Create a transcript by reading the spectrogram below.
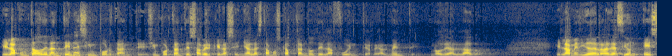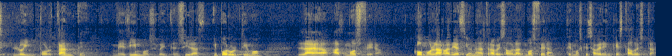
El apuntado de la antena es importante, es importante saber que la señal la estamos captando de la fuente realmente, no de al lado. En la medida de la radiación es lo importante, medimos la intensidad. Y por último, la atmósfera. Como la radiación ha atravesado la atmósfera, tenemos que saber en qué estado está,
